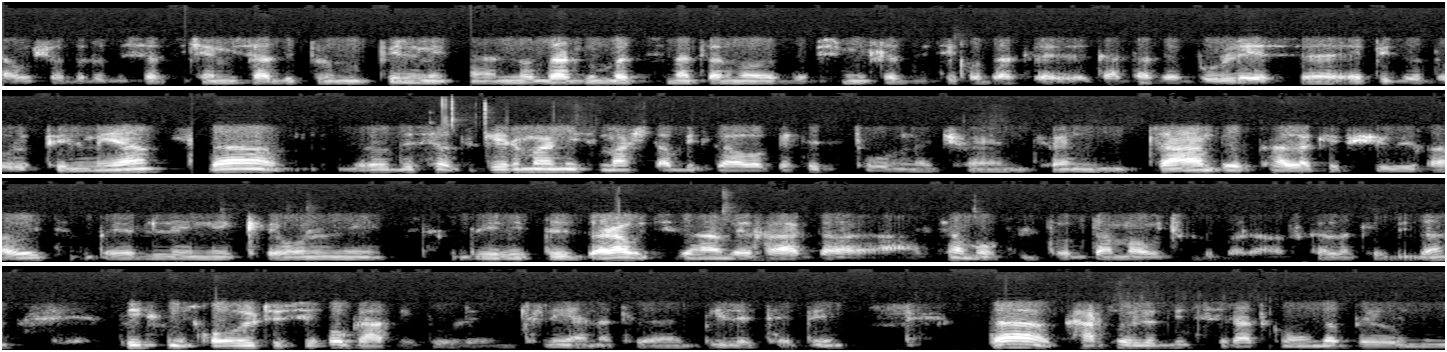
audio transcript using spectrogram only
დაუშვათ, როდესაც ჩემი სადიპლომო ფილმი. ნოდარდუმბაძის ნაწარმოებების მიხედვით იყო გადაღებული ეს ეპიზოდური ფილმია და როდესაც გერმანიის მასშტაბით გავაკეთეთ ტურნე ჩვენ, ჩვენ ძალიან ბევრ ქალაქებში ვიყავით, ბერლინი, კეოლნი, ძირით, რა ვიცი, ძალიან ხარ და არ ჩამოვიდეთ და მოვიწყდება რაღაც ქალაქები და თითქმის ყოველთვის იყო გაყიდული მთლიანად ბილეთები და ქართველებიც რა თქმა უნდა ბევრი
